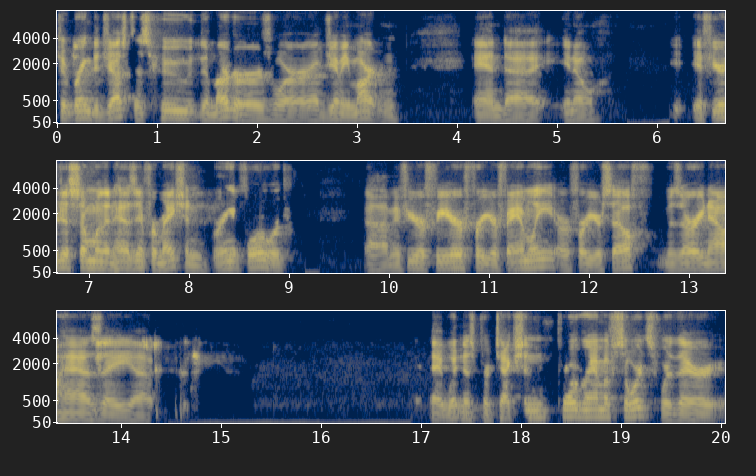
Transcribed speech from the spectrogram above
to bring to justice who the murderers were of Jimmy Martin, and uh, you know if you're just someone that has information, bring it forward. Um, if you're a fear for your family or for yourself, Missouri now has a uh, a witness protection program of sorts where there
